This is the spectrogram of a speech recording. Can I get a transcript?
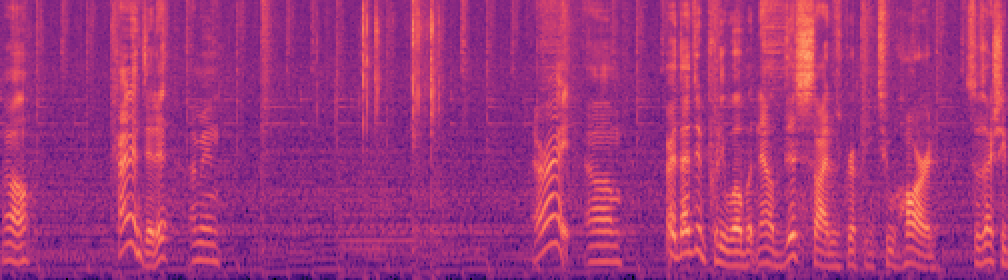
Well, kind of did it. I mean, all right. Um, all right, that did pretty well, but now this side was gripping too hard, so it's actually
